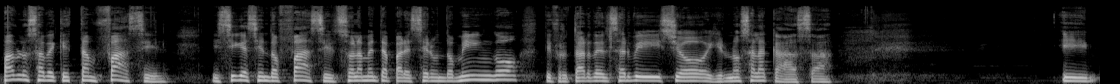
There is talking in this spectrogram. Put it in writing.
Pablo sabe que es tan fácil y sigue siendo fácil solamente aparecer un domingo, disfrutar del servicio, irnos a la casa y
